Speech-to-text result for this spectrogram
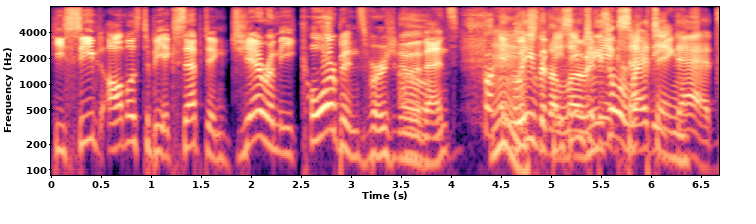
He seemed almost to be accepting Jeremy Corbyn's version of Oh, events, Fucking Mm. leave it He seemed alone. to be He's already accepting- dead.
